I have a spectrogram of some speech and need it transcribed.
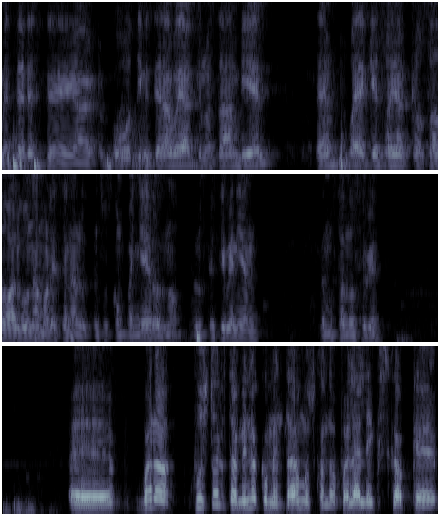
meter este, a Guti, meter a Vega que no estaban bien. También puede que eso haya causado alguna molestia en, sus compañeros, ¿no? En los que sí venían demostrándose bien. Eh, bueno, justo también lo comentábamos cuando fue la League's Cup, que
